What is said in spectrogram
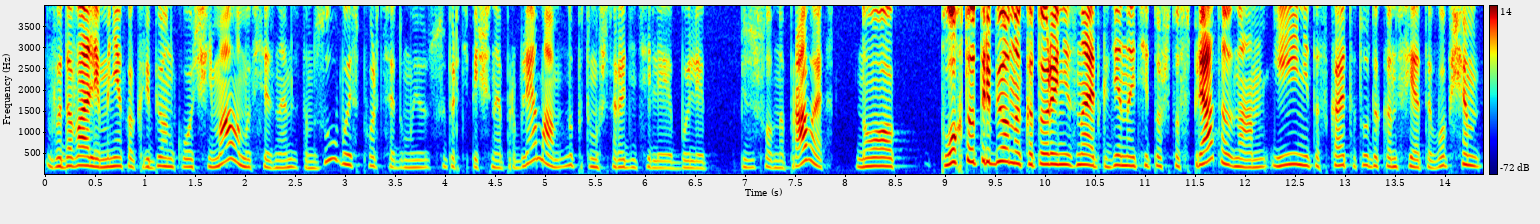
выдавали мне как ребенку очень мало, мы все знаем, да, там зубы испортятся, я думаю, супер типичная проблема, ну, потому что родители были, безусловно, правы, но плох тот ребенок, который не знает, где найти то, что спрятано, и не таскает оттуда конфеты. В общем,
